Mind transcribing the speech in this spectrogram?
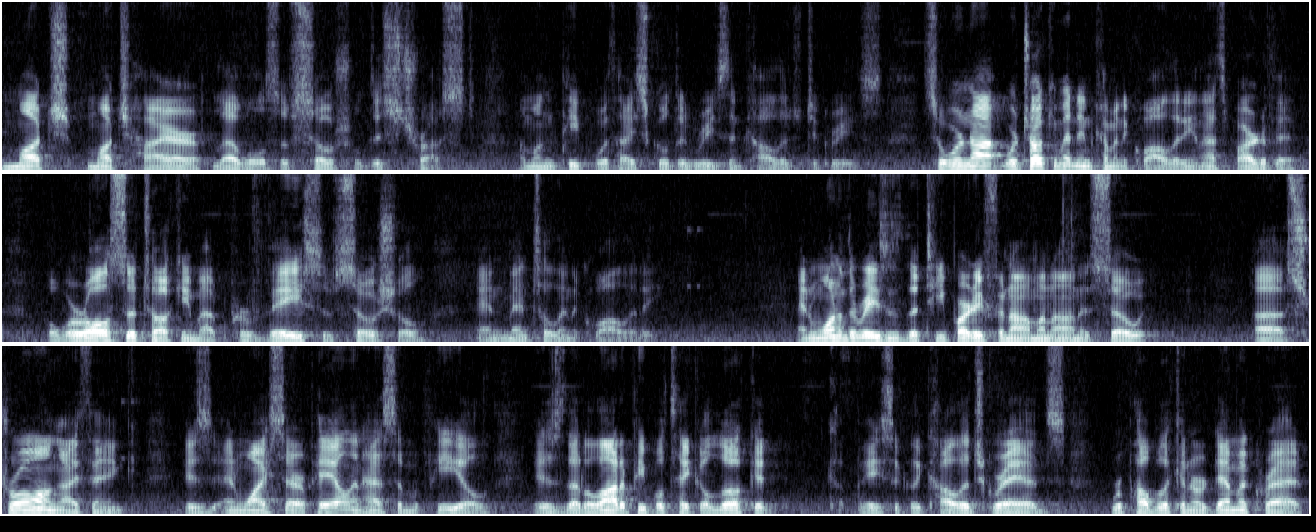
much, much higher levels of social distrust among people with high school degrees than college degrees. So we're not, we're talking about income inequality, and that's part of it, but we're also talking about pervasive social and mental inequality. And one of the reasons the Tea Party phenomenon is so uh, strong, I think, is, and why Sarah Palin has some appeal, is that a lot of people take a look at basically college grads, Republican or Democrat,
